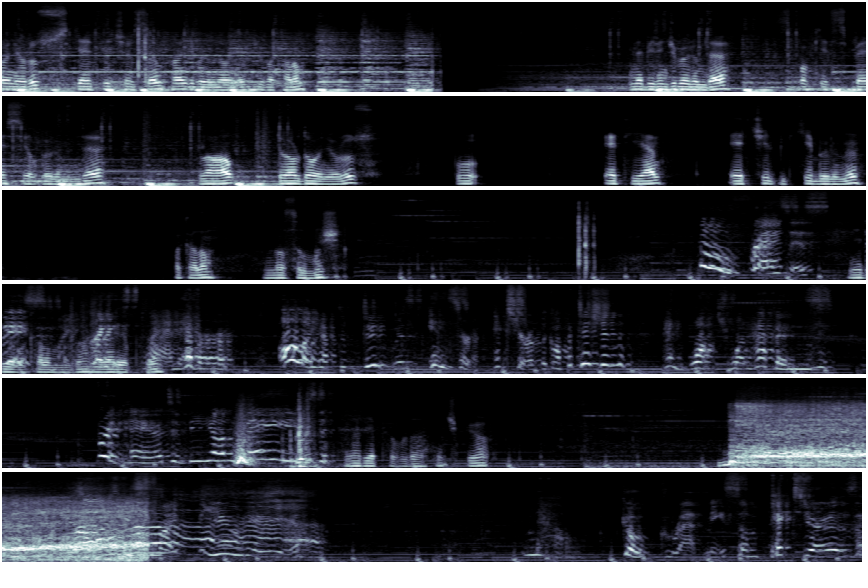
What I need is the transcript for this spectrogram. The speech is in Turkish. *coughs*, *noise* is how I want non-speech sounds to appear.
oynuyoruz. Skate Teachers'ın hangi bölümünü oynuyoruz bir bakalım. Yine birinci bölümde Spooky Special bölümünde Round 4'ü oynuyoruz. Bu et yiyen etçil bitki bölümü. Bakalım nasılmış. Oh, Francis. Ne diyor bakalım burada neler yapıyor. All I have to do is insert a picture of the competition and watch what happens. Prepare to be amazed. Neler yapıyor burada? Ne çıkıyor? My beauty. Now, go grab me some pictures.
